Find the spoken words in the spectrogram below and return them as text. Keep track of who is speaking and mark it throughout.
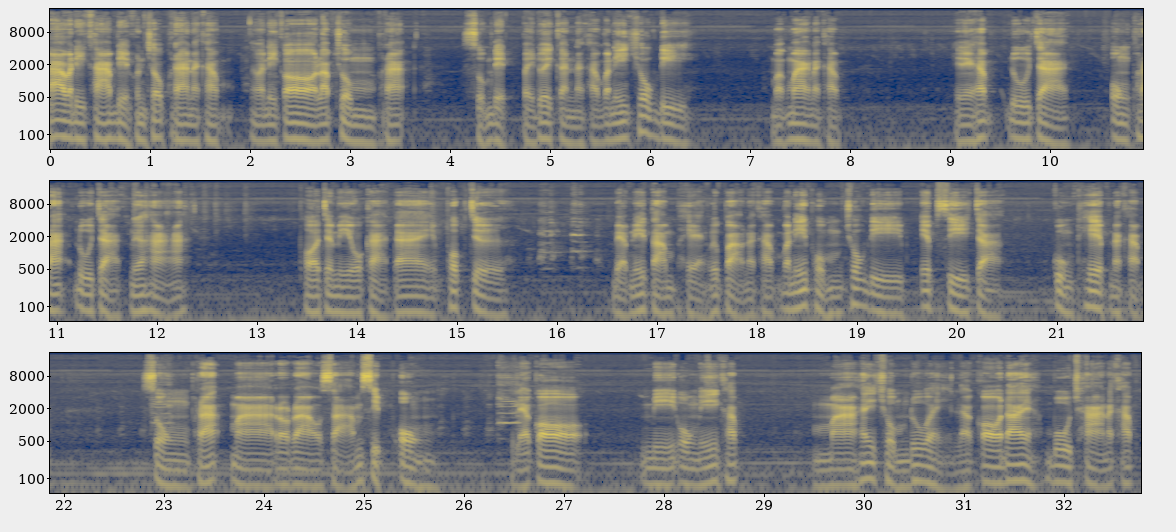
Speaker 1: สวัสดีครับเดชคนโชคพระนะครับวันนี้ก็รับชมพระสมเด็จไปด้วยกันนะครับ วันนี้โชคดีมากๆนะครับเห็นไหมครับดูจากองค์พระดูจากเนื้อหา พอจะมีโอกาสได้พบเจอ แบบนี้ตามแผงหรือเปล่านะครับ วันนี้ผมโชคดี FC จากกรุงเทพนะครับ ส่งพระมาราวๆ30 องค์ แล้วก็มีองค์นี้ครับ มาให้ชมด้วย แล้วก็ได้บูชานะครับ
